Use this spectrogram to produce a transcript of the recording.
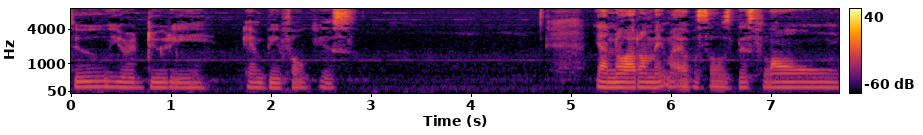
Do your duty and be focused. Y'all know I don't make my episodes this long,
